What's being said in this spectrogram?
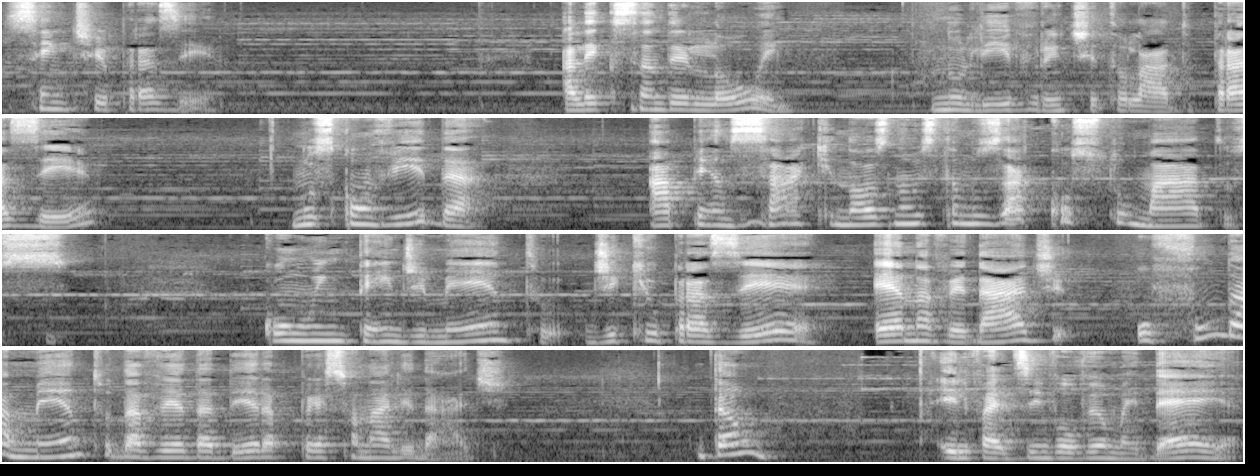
sentir prazer? Alexander Lowen, no livro intitulado Prazer, nos convida a pensar que nós não estamos acostumados com o entendimento de que o prazer é, na verdade, o fundamento da verdadeira personalidade. Então, ele vai desenvolver uma ideia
